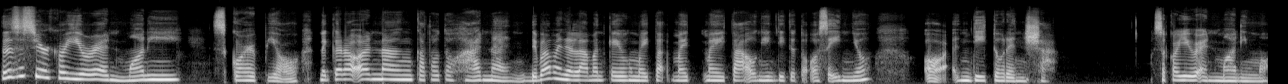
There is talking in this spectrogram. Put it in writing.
This is your career and money, Scorpio. Nagkaroon ng katotohanan. Di ba may nalaman kayong may, ta- may, may taong hindi totoo sa inyo? O, andito rin siya sa career and money mo.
